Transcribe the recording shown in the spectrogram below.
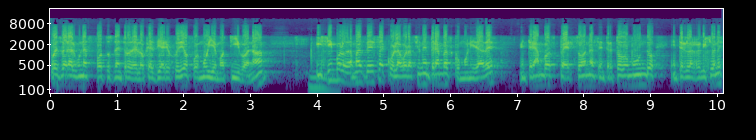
puedes ver algunas fotos dentro de lo que es Diario Judío, fue muy emotivo, ¿no? Y símbolo además de esa colaboración entre ambas comunidades, entre ambas personas, entre todo mundo, entre las religiones,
